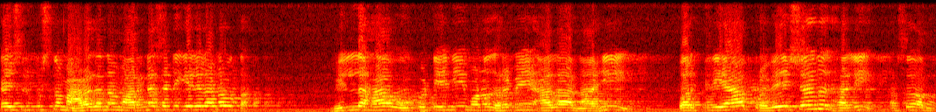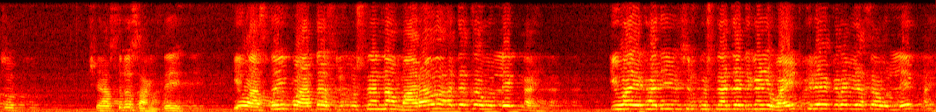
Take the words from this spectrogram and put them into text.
काही श्रीकृष्ण महाराजांना मारण्यासाठी गेलेला नव्हता. भिल्ल हा ओपटेनी मनोधर्मे आला नाही प्रक्रिया प्रवेशन झाली असं आमचं शास्त्र सांगते. की वास्तविक पाहता श्रीकृष्णांना मारावा हा त्याचा उल्लेख नाही. किंवा एखादी श्रीकृष्णाच्या ठिकाणी वाईट क्रिया करावी असा उल्लेख नाही.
